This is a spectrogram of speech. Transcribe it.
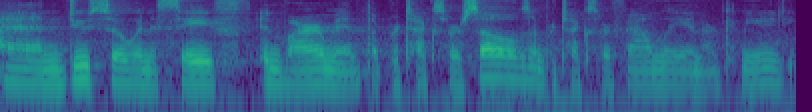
and do so in a safe environment that protects ourselves and protects our family and our community.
